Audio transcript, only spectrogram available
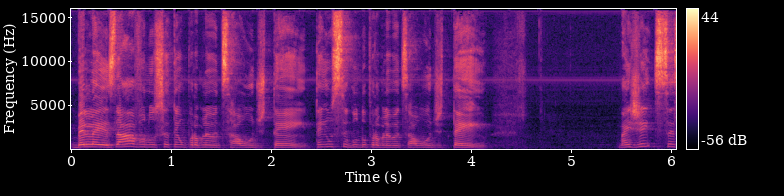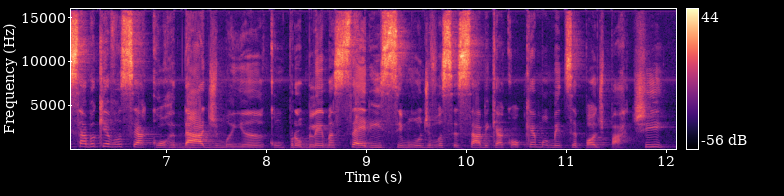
beleza, ah, você tem um problema de saúde? Tem. Tem um segundo problema de saúde? Tenho. Mas, gente, você sabe o que é você acordar de manhã com um problema seríssimo, onde você sabe que a qualquer momento você pode partir?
